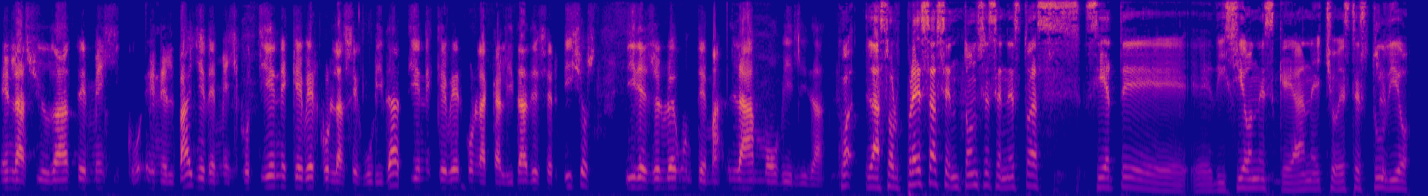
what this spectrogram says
en la Ciudad de México, en el Valle de México. Tiene que ver con la seguridad, tiene que ver con la calidad de servicios y desde luego un tema, la movilidad. Las sorpresas entonces en estas siete ediciones que han hecho este estudio,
